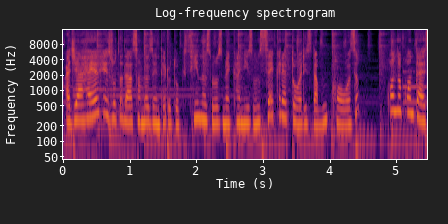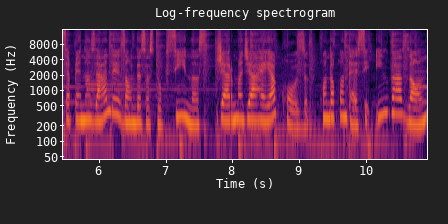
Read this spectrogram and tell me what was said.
A diarreia resulta da ação das enterotoxinas nos mecanismos secretores da mucosa. Quando acontece apenas a adesão dessas toxinas, gera uma diarreia aquosa. Quando acontece invasão,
